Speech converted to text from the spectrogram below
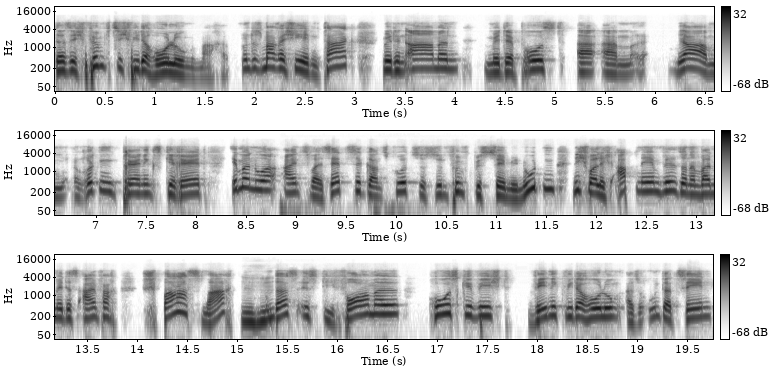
dass ich 50 Wiederholungen mache. Und das mache ich jeden Tag mit den Armen, mit der Brust, äh, am ja, Rückentrainingsgerät, immer nur ein, zwei Sätze, ganz kurz, das sind fünf bis zehn Minuten. Nicht, weil ich abnehmen will, sondern weil mir das einfach Spaß macht. Mhm. Und das ist die Formel, hohes Gewicht, wenig Wiederholung, also unter zehn,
